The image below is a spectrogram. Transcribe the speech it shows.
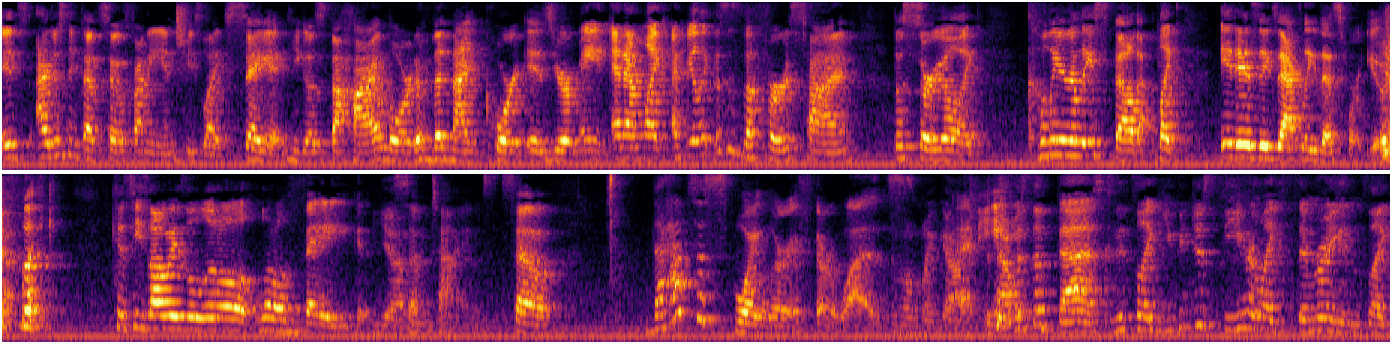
it's I just think that's so funny and she's like, say it and he goes, The High Lord of the Night Court is your mate and I'm like, I feel like this is the first time the Suriel like clearly spelled out like it is exactly this for you. Yeah. like because he's always a little little vague Yeah. sometimes. So that's a spoiler if there was. Oh my gosh, Any. but that was the best because it's like you can just see her like simmering and it's like,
